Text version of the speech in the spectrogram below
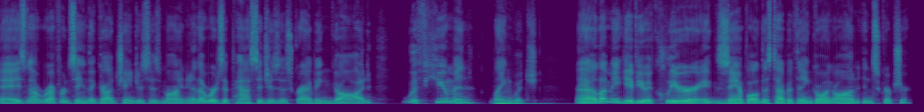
Uh, it's not referencing that God changes his mind. In other words, the passage is describing God with human language. Uh, let me give you a clear example of this type of thing going on in Scripture.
